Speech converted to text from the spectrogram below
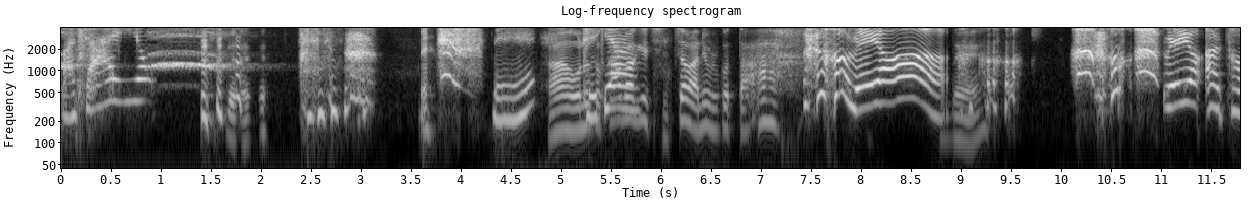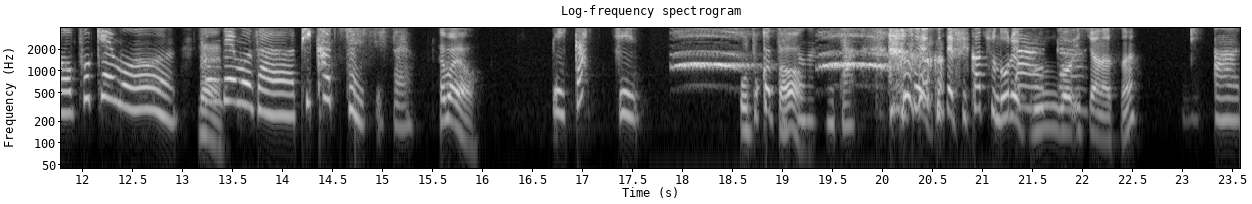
맞아요. 네. 네. 아 오늘도 대기한- 까마귀 진짜 많이 울었다. 아, 왜요? 네. 왜요? 아, 저 포켓몬 네. 성대모사 피카츄 할 수 있어요. 해봐요. 피카츄. 오 똑같다. 죄송합니다. 그때, 그때 피카츄 노래 부른 거 까까. 있지 않았어요? 아,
